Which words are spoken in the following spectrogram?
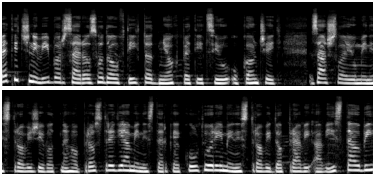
Petičný výbor sa rozhodol v týchto dňoch petíciu ukončiť. Zašle ju ministrovi životného prostredia, ministerke kultúry, ministrovi dopravy a výstavby,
